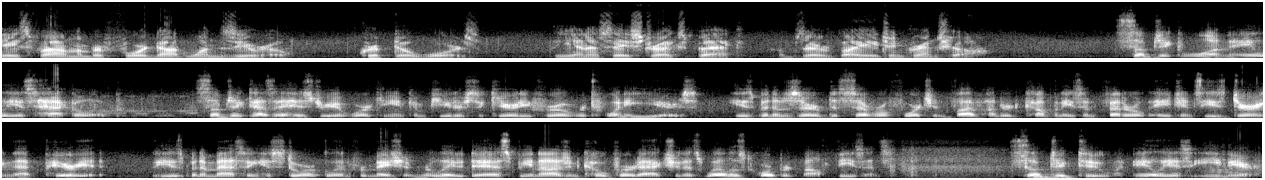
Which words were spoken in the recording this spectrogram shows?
Case file number 4.10 Crypto Wars. The NSA strikes back. Observed by Agent Crenshaw. Subject 1, alias Hackalope. Subject has a history of working in computer security for over 20 years. He has been observed at several Fortune 500 companies and federal agencies during that period. He has been amassing historical information related to espionage and covert action as well as corporate malfeasance. Subject 2, alias Emir.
